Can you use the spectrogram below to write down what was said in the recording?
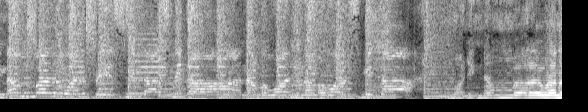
पे Smita Smita number one number one Smita morning number one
